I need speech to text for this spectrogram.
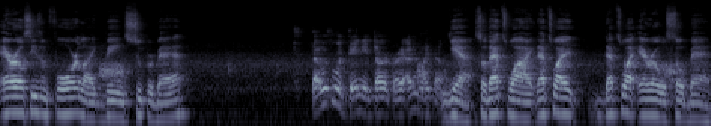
Arrow season four like being super bad? That was one with Damien Darhk, right? I didn't like that one. Yeah. So that's why. That's why. That's why Arrow was so bad.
